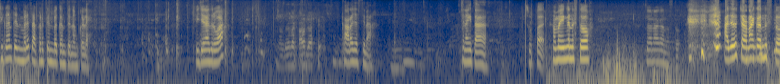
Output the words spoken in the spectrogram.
ಚಿಕನ್ ತಿಂದ್ಮೇಲೆ ಸಕ್ಕರೆ ತಿನ್ಬೇಕಂತೆ ನಮ್ಮ ಕಡೆ. ನಿಜನಾದ್ರೂ ಅದೆಲ್ಲ ಖಾರ ಜಾಸ್ತಿ. ಖಾರ ಜಾಸ್ತಿನಾ? ಚೆನ್ನಾಗಿತ್ತಾ? ಸೂಪರ್. ಅಮ್ಮ ಹೆಂಗ ಅನ್ನಿಸ್ತು ಚೆನ್ನಾಗಿ ಅನ್ನಿಸ್ತು ಅದೇ ಚೆನ್ನಾಗಿ ಅನ್ನಿಸ್ತು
